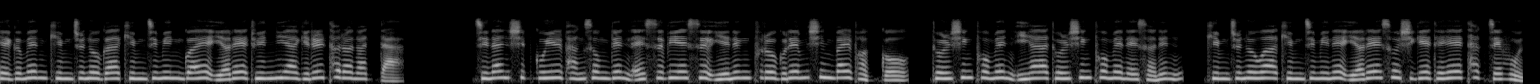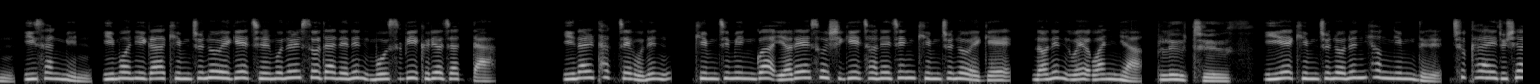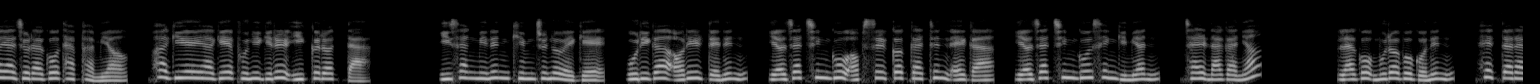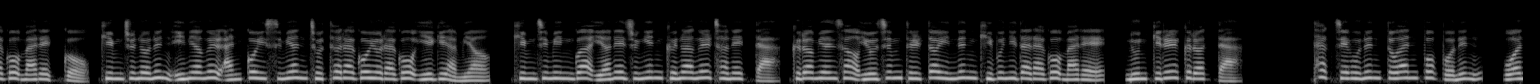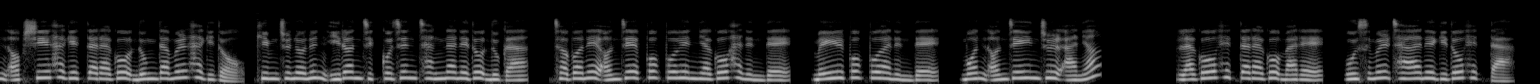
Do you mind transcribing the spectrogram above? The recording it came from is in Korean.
개그맨 김준호가 김지민과의 열애 뒷이야기를 털어놨다. 지난 19일 방송된 SBS 예능 프로그램 신발 벗고 돌싱포맨 이하 돌싱포맨에서는 김준호와 김지민의 열애 소식에 대해 탁재훈, 이상민, 임원희가 김준호에게 질문을 쏟아내는 모습이 그려졌다. 이날 탁재훈은 김지민과 열애 소식이 전해진 김준호에게 너는 왜 왔냐? Bluetooth. 이에 김준호는 형님들 축하해 주셔야죠라고 답하며 화기애애하게 분위기를 이끌었다. 이상민은 김준호에게 우리가 어릴 때는 여자친구 없을 것 같은 애가 여자친구 생기면 잘 나가냐? 라고 물어보고는 했다라고 말했고 김준호는 인형을 안고 있으면 좋더라고요라고 얘기하며 김지민과 연애 중인 근황을 전했다. 그러면서 요즘 들떠있는 기분이다라고 말해 눈길을 끌었다. 탁재훈은 또한 뽀뽀는 원 없이 하겠다라고 농담을 하기도 김준호는 이런 짓궂은 장난에도 누가 저번에 언제 뽀뽀했냐고 하는데 매일 뽀뽀하는데 뭔 언제인 줄 아냐? 라고 했다라고 말해 웃음을 자아내기도 했다.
